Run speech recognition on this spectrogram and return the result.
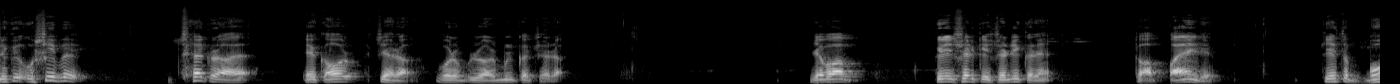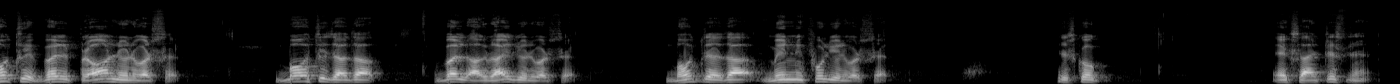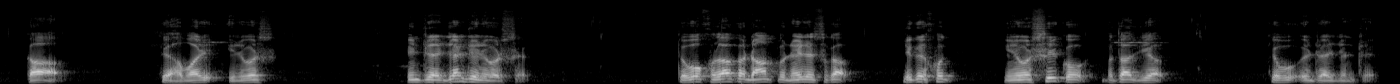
لیکن اسی پہ جھلک رہا ہے ایک اور چہرہ وہ رب العالمین کا چہرہ جب آپ کریشن کی اسٹڈی کریں تو آپ پائیں گے کہ یہ تو بہت ہی ویل پلانڈ یونیورس ہے بہت ہی زیادہ ویل آرگنائز یونیورس ہے بہت زیادہ میننگ فل یونیورس ہے جس کو ایک سائنٹسٹ نے کہا کہ ہماری یونیورس انٹیلیجنٹ یونیورس ہے تو وہ خدا کا نام تو نہیں لے سکا لیکن خود یونیورسٹی کو بتا دیا کہ وہ انٹیلیجنٹ ہے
